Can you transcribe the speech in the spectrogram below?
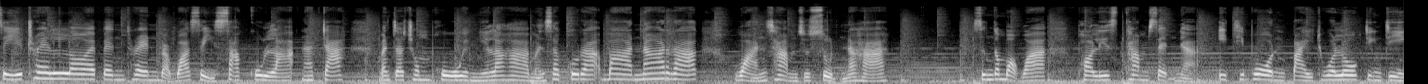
สีเทรนด์เลยเป็นเทรนแบบว่าสีซากุระนะจ๊ะ มันจะชมพูอย่างนี้ละค่ะ เหมือนซากุระบานน่ารัก หวานฉ่ำสุดๆนะคะ ซึ่งต้องบอกว่าพอลิสทำเสร็จเนี่ยอิทธิพลไปทั่วโลกจริง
